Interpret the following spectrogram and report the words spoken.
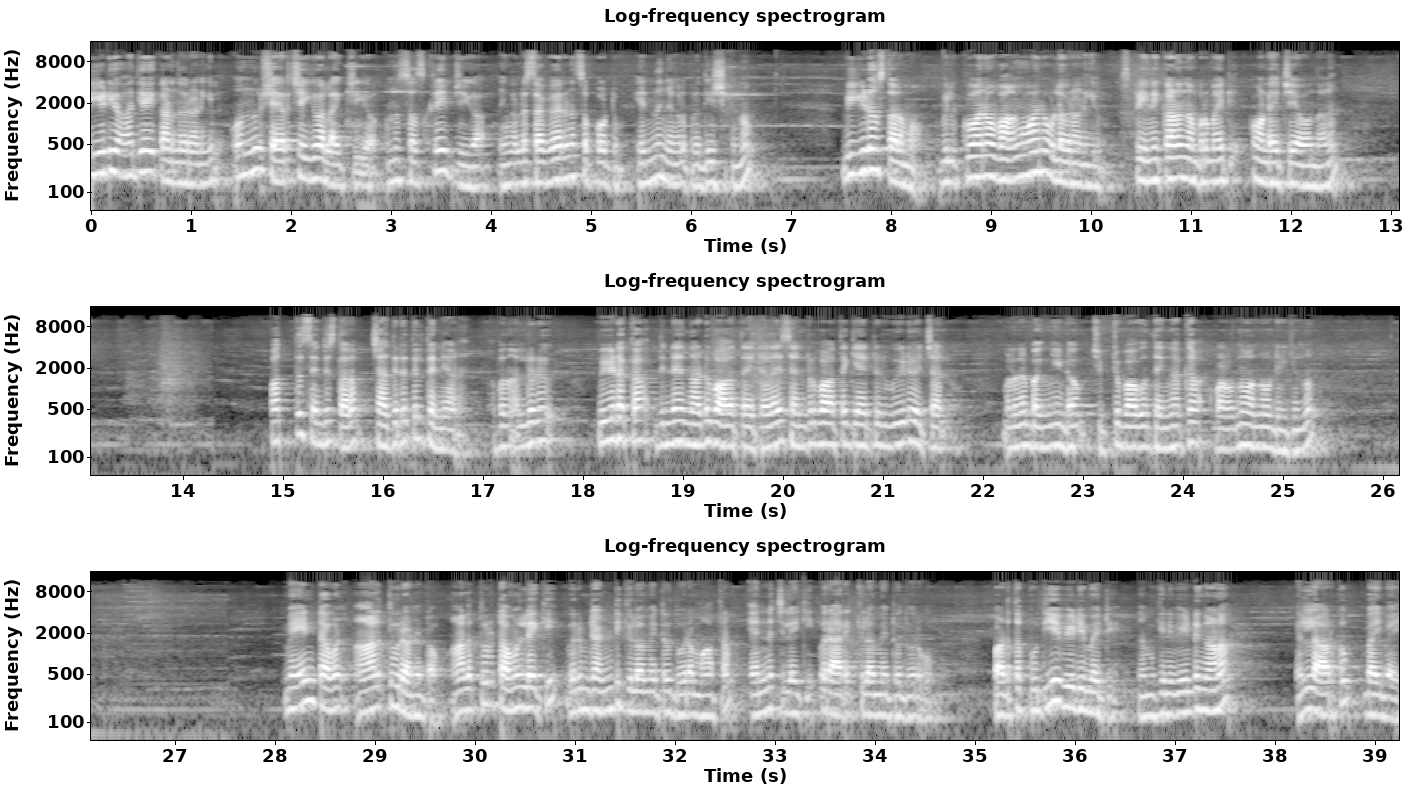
വീഡിയോ ആദ്യമായി കാണുന്നവരാണെങ്കിൽ ഒന്ന് ഷെയർ ചെയ്യുക ലൈക്ക് ചെയ്യുക ഒന്ന് സബ്സ്ക്രൈബ് ചെയ്യുക. നിങ്ങളുടെ സഹകരണ സപ്പോർട്ടും എന്നും ഞങ്ങൾ പ്രതീക്ഷിക്കുന്നു. വീടോ സ്ഥലമോ വിൽക്കുവാനോ വാങ്ങുവാനോ ഉള്ളവരാണെങ്കിലും സ്ക്രീനിൽ കാണുന്ന നമ്പറുമായിട്ട് കോൺടാക്ട് ചെയ്യാവുന്നതാണ്. പത്ത് സെന്റ് സ്ഥലം ചതുരത്തിൽ തന്നെയാണ്. അപ്പോൾ നല്ലൊരു വീടൊക്കെ ഇതിന്റെ നടുഭാഗത്തായിട്ട് അതായത് സെന്റർ ഭാഗത്തൊക്കെ ആയിട്ട് ഒരു വീട് വെച്ചാൽ വളരെ ഭംഗിയുണ്ടാവും. ചുറ്റുഭാഗവും തെങ്ങൊക്കെ വളർന്നു വന്നുകൊണ്ടിരിക്കുന്നു. മെയിൻ ടൗൺ ആലത്തൂരാണ് കേട്ടോ. ആലത്തൂർ ടൗണിലേക്ക് വെറും രണ്ട് കിലോമീറ്റർ ദൂരം മാത്രം എൻ എച്ചിലേക്ക് ഒരു അര കിലോമീറ്റർ ദൂരവും. അപ്പോൾ അടുത്ത പുതിയ വീഡിയോ മാറ്റി നമുക്കിനി വീണ്ടും കാണാം. എല്ലാവർക്കും ബൈ ബൈ.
